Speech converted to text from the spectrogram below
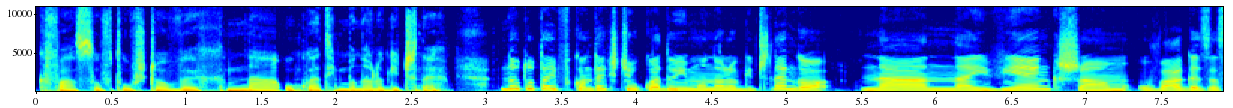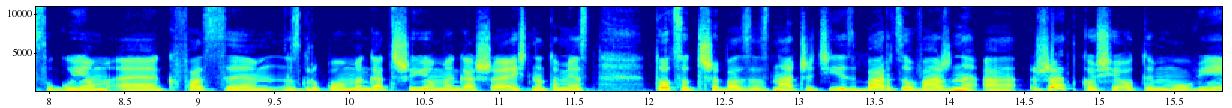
kwasów tłuszczowych na układ immunologiczny. No tutaj w kontekście układu immunologicznego na największą uwagę zasługują e, kwasy z grupy omega-3 i omega-6, natomiast to, co trzeba zaznaczyć jest bardzo ważne, a rzadko się o tym mówi,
